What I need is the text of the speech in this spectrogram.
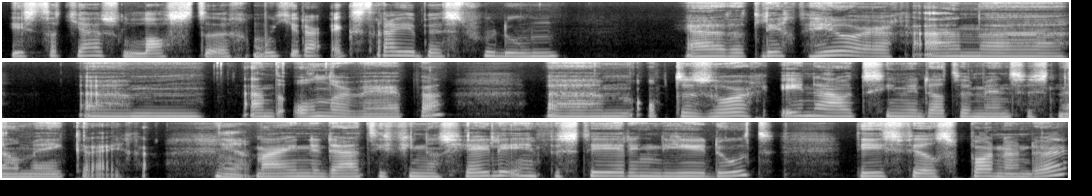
Is dat juist lastig? Moet je daar extra je best voor doen? Ja, dat ligt heel erg aan, uh, um, aan de onderwerpen. Um, op de zorginhoud zien we dat we mensen snel meekrijgen. Ja. Maar inderdaad, die financiële investering die je doet, die is veel spannender.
